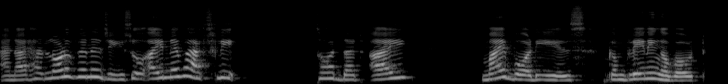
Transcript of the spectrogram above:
and i had a lot of energy. So i never actually thought that i my body is complaining about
